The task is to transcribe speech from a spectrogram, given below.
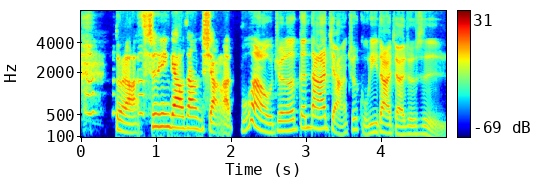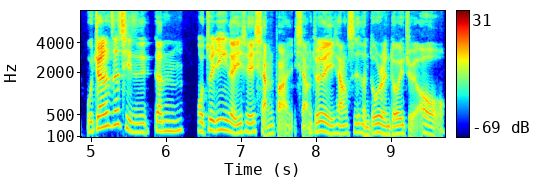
对啊，是应该要这样想啦。不会啊，我觉得跟大家讲，就鼓励大家，就是我觉得这其实跟我最近的一些想法很像，就是也像是很多人都会觉得，哦，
